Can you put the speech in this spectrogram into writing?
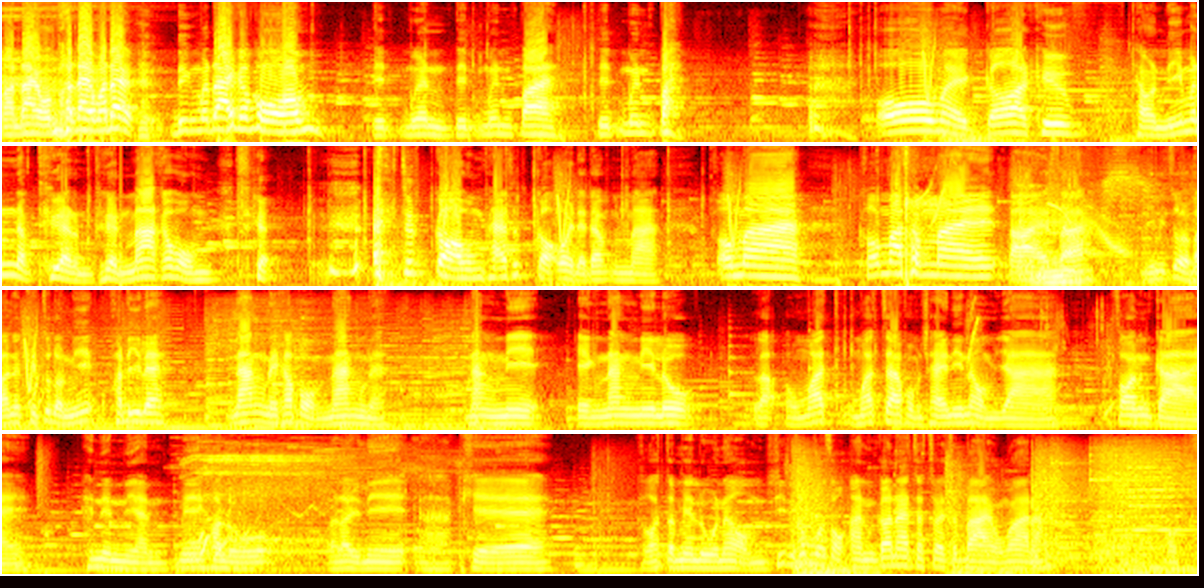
มาได้มาได้มาได้ ดึงมาได้ครับผม ติดมึนติดมึนไป ติดมึนไป โอ้ my god คือแถวนี้มันแบบเถื่อนเถื่อนมากครับผมไอ้ชุดเกาะผมแพ้ชุดเกาะโอ้ยเดี๋ยวเดี๋ยวมันมาเขามาเขามาทำไมตายซะนี่มีจุดบ้านคือจุดแบบนี้พอดีเลย นั่งเลยครับผมนั่งเลย นั่งนี่เองนั่งนี่ลูก แล้วผมว่าผมว่าจะผมใช้นี่หน่อมยาซ่อนกายให้เนียนๆไม่ให้เขารู้ว่าเราอยู่นี่อ่าโอเคเขาก็จะไม่รู้นะผมที่ข้างบนสองอันก็น่าจะสบายๆผมว่านะโอเค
